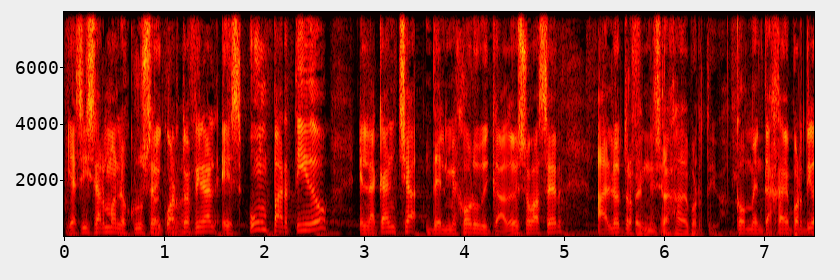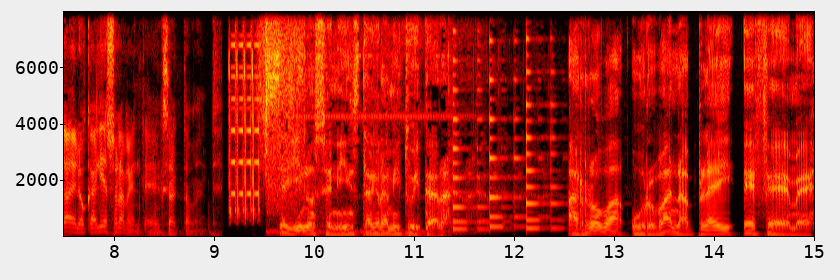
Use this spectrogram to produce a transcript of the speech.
y así se arman los cruces de cuarto de final. Es un partido en la cancha del mejor ubicado. Eso va a ser al otro fin de Ventaja semana. deportiva. Con ventaja deportiva de localidad solamente. ¿eh? Exactamente. Seguimos en Instagram y Twitter. Arroba Urbana Play FM.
